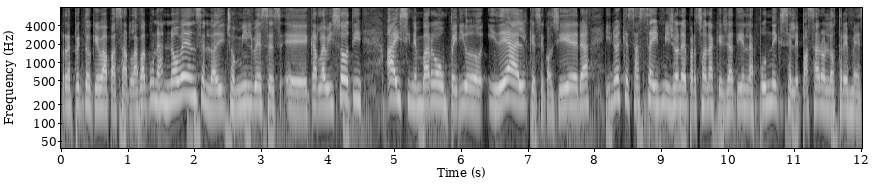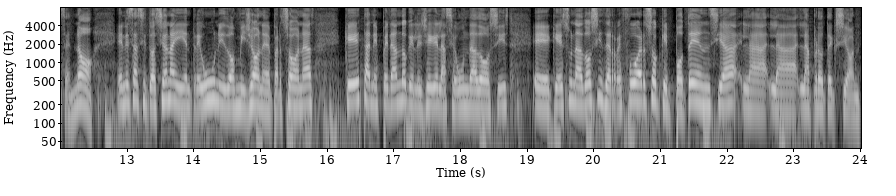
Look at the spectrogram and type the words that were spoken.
respecto a qué va a pasar. Las vacunas no vencen, lo ha dicho mil veces eh, Carla Bisotti. Hay, sin embargo, un periodo ideal que se considera y no es que esas 6 millones de personas que ya tienen la Sputnik se le pasaron los tres meses. No, en esa situación hay entre uno y dos millones de personas que están esperando que les llegue la segunda dosis, eh, que es una dosis de refuerzo que potencia la, protección.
